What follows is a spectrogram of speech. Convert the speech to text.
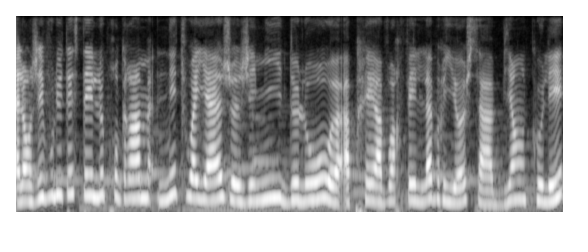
Alors j'ai voulu tester le programme nettoyage, j'ai mis de l'eau euh, après avoir fait la brioche, ça a bien collé.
